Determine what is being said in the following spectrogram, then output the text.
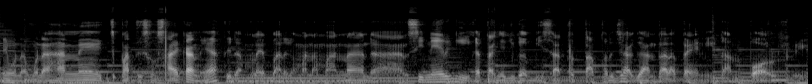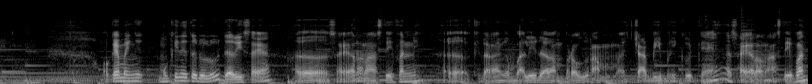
ini mudah-mudahan nih cepat diselesaikan ya tidak melebar ke mana-mana dan sinergi katanya juga bisa tetap terjaga antara TNI dan Polri. Oke mungkin itu dulu dari saya. Uh, saya Ronald Steven nih. Uh, kita akan kembali dalam program Cabi berikutnya. Saya Ronald Steven.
